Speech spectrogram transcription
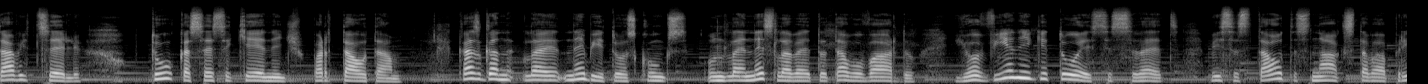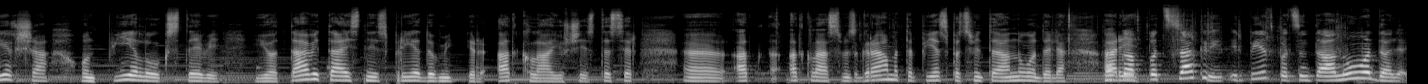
tavi ceļi, tu, kas esi ķēniņš par tautām. Kas gan, lai nebītos, kungs, un lai neslavētu tavu vārdu, jo vienīgi tu esi svēts, visas tautas nāks tavā priekšā un pielūgs tevi, jo tavi taisnie spriedumi ir atklājušies. Tas ir uh, at, atklāsmes grāmata 15. nodaļa. Tā Arī, kā pat sakrīt, ir 15. nodaļa,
